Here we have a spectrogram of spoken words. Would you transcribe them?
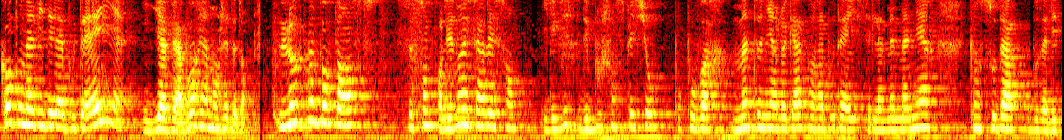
quand on a vidé la bouteille, il y avait à boire et à manger dedans. L'autre importance, ce sont pour les vins effervescents. Il existe des bouchons spéciaux pour pouvoir maintenir le gaz dans la bouteille. C'est de la même manière qu'un soda. Vous, allez,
